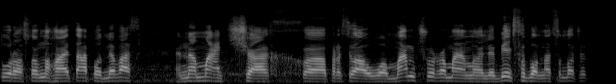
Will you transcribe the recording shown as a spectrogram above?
Туру основного етапу для вас на матчах е, працював Мамчу Роман. Любіть футбол, насолоджуйтесь.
